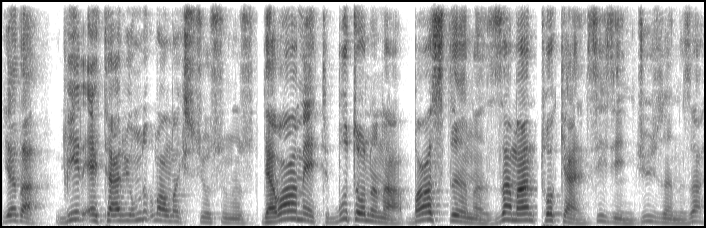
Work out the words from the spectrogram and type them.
ya da bir Ethereum'luk mu almak istiyorsunuz? Devam et butonuna bastığınız zaman token sizin cüzdanınıza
